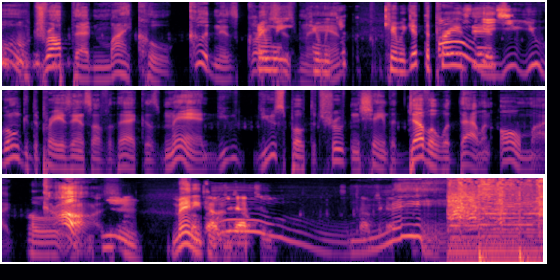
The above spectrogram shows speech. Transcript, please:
ooh! Drop that mic, cool. Goodness Can we, gracious, man. can we get the, can we get the praise Oh, yeah, dance? you you gonna get the praise dance off of that because man, you you spoke the truth and shamed the devil with that one. Oh my Oh, gosh. mm, many Sometimes times. you have to. Ooh, Sometimes you have man.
